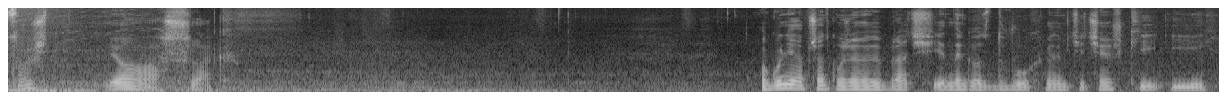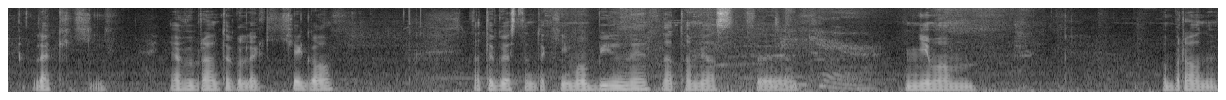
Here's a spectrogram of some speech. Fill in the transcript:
Coś... O, szlak. Ogólnie na początku możemy wybrać jednego z dwóch, mianowicie ciężki i lekki. Ja wybrałem tego lekkiego, dlatego jestem taki mobilny, natomiast y, nie mam obrony.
